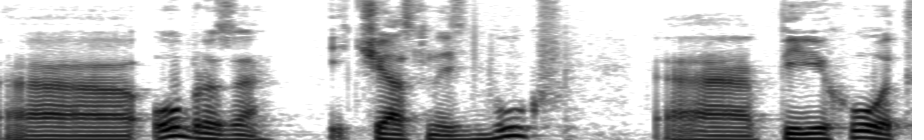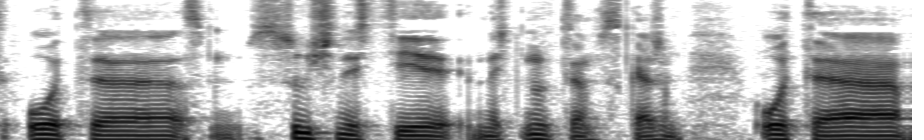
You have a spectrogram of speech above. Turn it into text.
э, образа и частность букв, э, переход от э, сущности, ну, там, скажем, от э,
